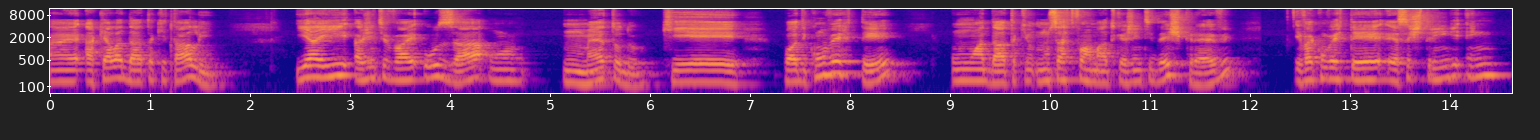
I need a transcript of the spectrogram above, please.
é, aquela data que está ali. E aí a gente vai usar um, um método que pode converter uma data que num certo formato que a gente descreve e vai converter essa string em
